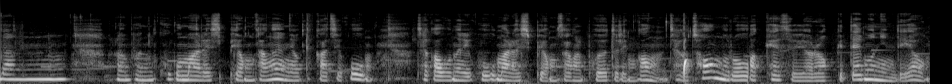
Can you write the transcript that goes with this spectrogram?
짠! 여러분 고구마 레시피 영상은 여기까지고 제가 오늘 이 고구마 레시피 영상을 보여드린 건 제가 처음으로 마켓을 열었기 때문인데요.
